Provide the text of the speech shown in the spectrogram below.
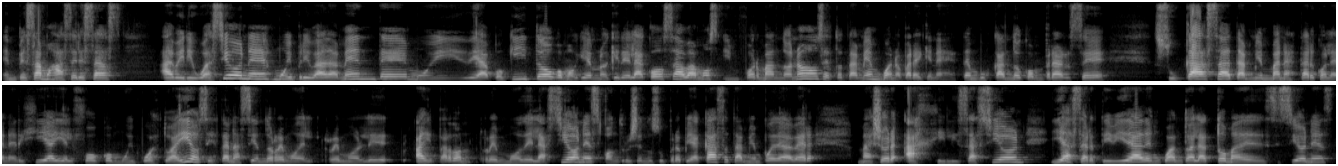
Empezamos a hacer esas averiguaciones muy privadamente, muy de a poquito, como quien no quiere la cosa, vamos informándonos. Esto también, bueno, para quienes estén buscando comprarse su casa, también van a estar con la energía y el foco muy puesto ahí, o si están haciendo remodelaciones, construyendo su propia casa, también puede haber mayor agilización y asertividad en cuanto a la toma de decisiones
